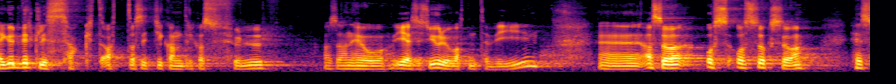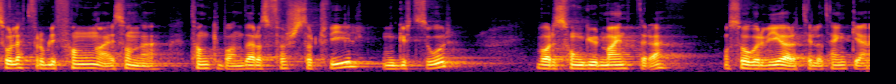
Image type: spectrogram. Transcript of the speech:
Har Gud virkelig sagt at oss ikke kan drikke oss full? Altså, jo, Jesus gjorde jo vann til vin. Eh, altså, oss, oss også har så lett for å bli fanga i sånne tankebånd der oss først sår tvil om Guds ord. Var det sånn Gud mente det? Og så går vi videre til å tenke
